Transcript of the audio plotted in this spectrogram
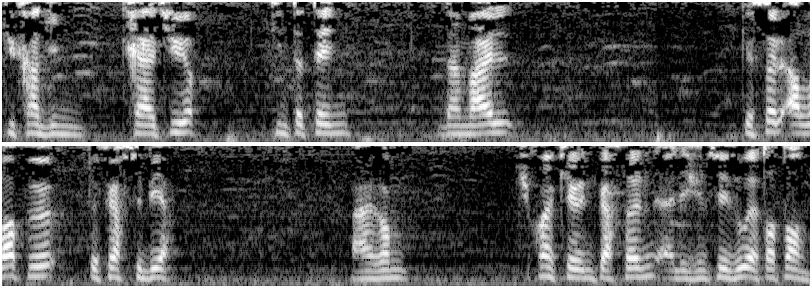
Tu crains d'une créature qui ne t'atteigne d'un mal que seul Allah peut te faire subir. Par exemple, tu crois qu'une personne, elle est je ne sais où, elle t'entend,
